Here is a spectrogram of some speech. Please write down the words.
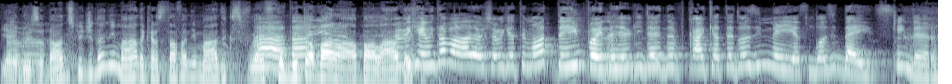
E aí, Luísa, dá uma despedida animada, cara, você estava animada, que você ficou, Ah, ficou tá muito abala- aí. abalada. Eu fiquei muito abalada. Eu achava que ia ter maior tempo ainda. Achava que a gente ia ficar aqui até duas e meia. São duas e dez. Quem dera.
